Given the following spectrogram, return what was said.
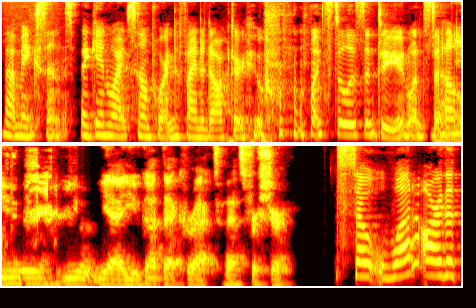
That makes sense. Again, why it's so important to find a doctor who wants to listen to you and wants to help. You, you, yeah, you got that correct. That's for sure. So, what are the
